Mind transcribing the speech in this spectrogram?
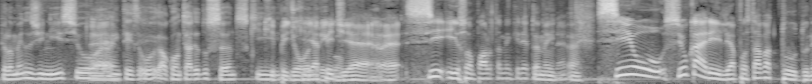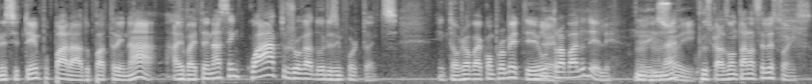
pelo menos de início, É. a intenção, ao contrário do Santos, que, Que pediu o Queria Rodrigo. pedir, é, é, se, e o São Paulo também queria pedir, também. né? é. Se o, se o Carilli apostava tudo nesse tempo parado para treinar, aí vai treinar sem quatro jogadores importantes. Então já vai comprometer É. o trabalho dele. É isso né? aí. Porque os caras vão estar nas seleções.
